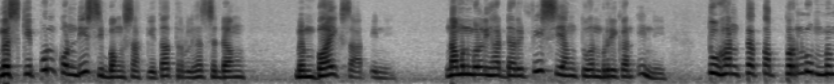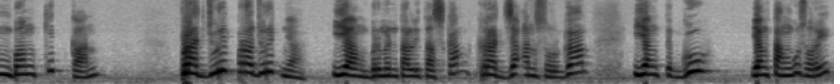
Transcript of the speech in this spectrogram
Meskipun kondisi bangsa kita terlihat sedang membaik saat ini. Namun melihat dari visi yang Tuhan berikan ini, Tuhan tetap perlu membangkitkan prajurit-prajuritnya yang bermentalitaskan kerajaan surga, yang teguh, yang tangguh sorry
